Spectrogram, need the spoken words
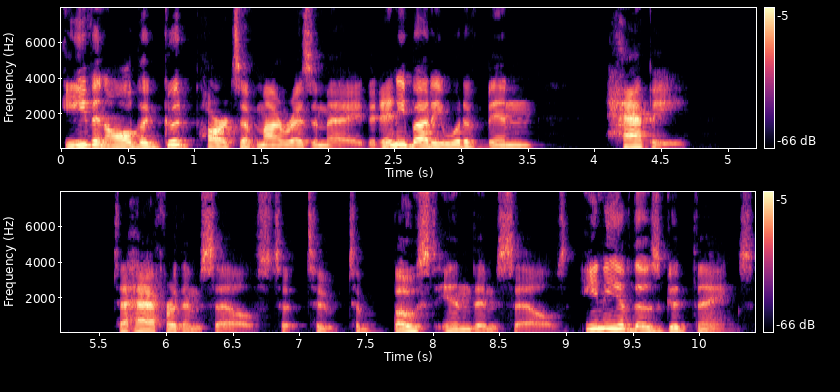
Even all the good parts of my resume that anybody would have been happy to have for themselves, to, to, to boast in themselves, any of those good things.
